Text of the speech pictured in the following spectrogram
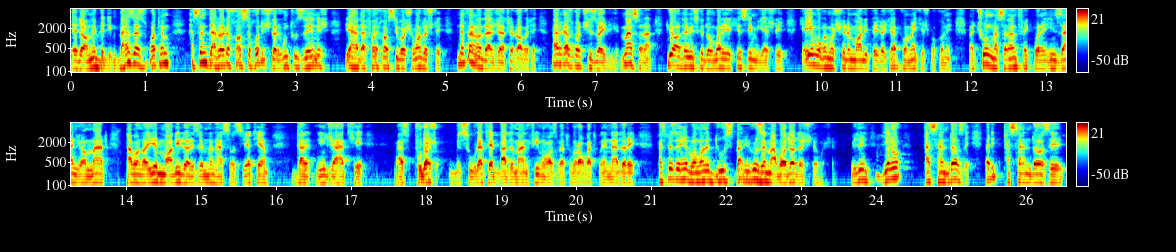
ادامه بدیم. بعض از اوقات هم اصلا دلایل خاص خودش داره. اون تو ذهنش یه هدفهای خاصی با شما داشته. نه تنها در جهت رابطه برخی از چیزای دیگه. مثلا یه آدمی است که دنبال یه کسی میگشته که یه موقع مشکل مالی پیدا کرد کمکش بکنه. و چون مثلا فکر کنه این زن یا مرد توانایی مالی داره ضمن حساسیتی هم در این جهت که از پولاش به صورت بد و منفی مواظبت و مراقبت کنه نداره. پس بذارین به عنوان دوست برای روز مبادا داشته باشه می‌دونید؟ یه نوع پسندازه ولی پسندازه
